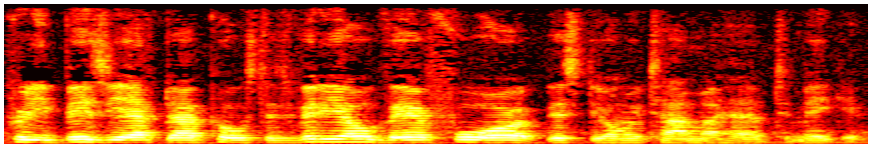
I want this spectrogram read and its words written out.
Pretty busy after I post this video. Therefore, this is the only time I have to make it.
